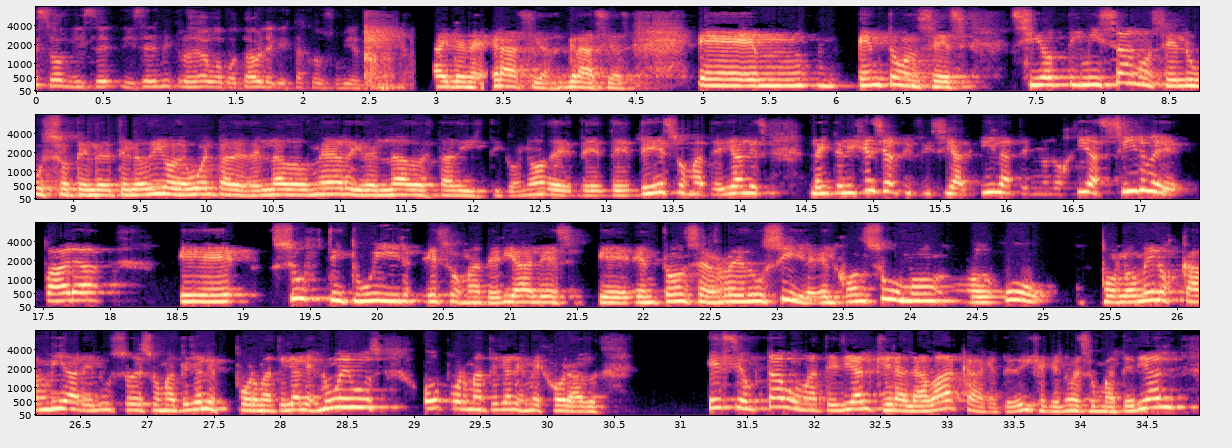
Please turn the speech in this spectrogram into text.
son 16, litros de agua potable que estás consumiendo. Ahí tenés, gracias, gracias. Em, entonces, si optimizamos el uso, te, lo digo de vuelta desde el lado NER y del lado estadístico, ¿no? De, esos materiales, la inteligencia artificial y la tecnología sirve para eh, sustituir esos materiales, eh, entonces reducir el consumo o, por lo menos cambiar el uso de esos materiales por materiales nuevos o por materiales mejorados. Ese octavo material, que era la vaca, que te dije que no es un material,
